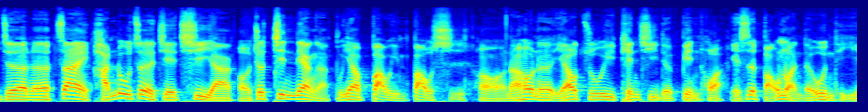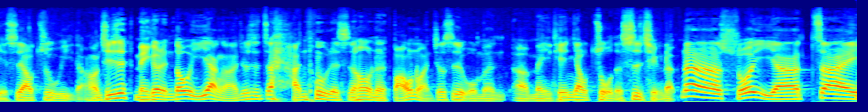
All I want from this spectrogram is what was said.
质的呢，在寒露这个节气啊，哦，就尽量啊不要暴饮暴食哦，然后呢也要注意天气的变化，也是保暖的问题，也是要注意的哦。其实每个人都一样啊，就是在寒露的时候呢，保暖就是我们呃每天要做的事情了。那所以啊，在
